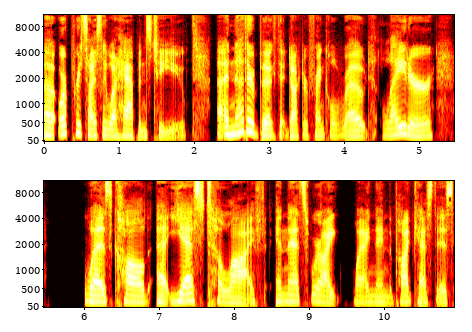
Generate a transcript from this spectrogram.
uh, or precisely what happens to you. another book that Dr. Frankl wrote later was called uh, "Yes to Life," and that's where I why I named the podcast this.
